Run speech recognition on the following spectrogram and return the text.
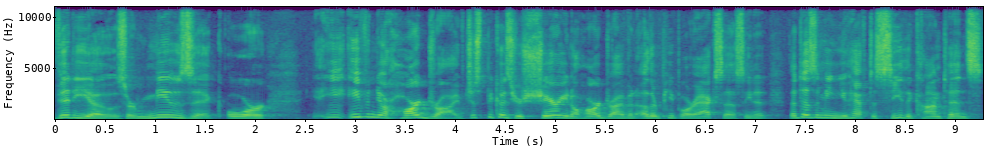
videos or music or even your hard drive, just because you're sharing a hard drive and other people are accessing it, that doesn't mean you have to see the contents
